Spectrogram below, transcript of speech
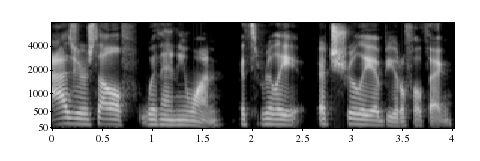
as yourself with anyone. It's really a truly a beautiful thing.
